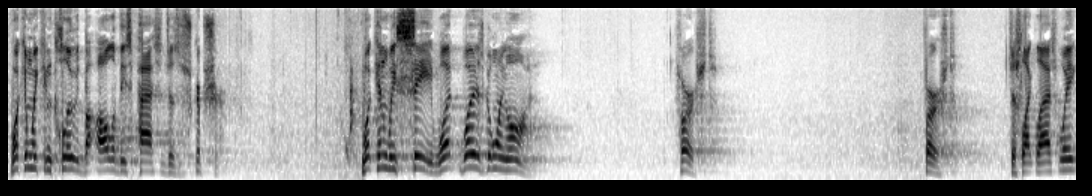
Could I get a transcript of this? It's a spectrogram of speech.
What can we conclude by all of these passages of Scripture? What can we see? What, what is going on? First, first, just like last week,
